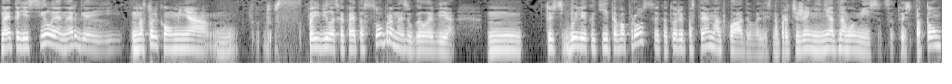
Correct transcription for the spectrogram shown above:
на это есть сила, энергия. И настолько у меня появилась какая-то собранность в голове, то есть были какие-то вопросы, которые постоянно откладывались на протяжении не одного месяца. То есть потом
